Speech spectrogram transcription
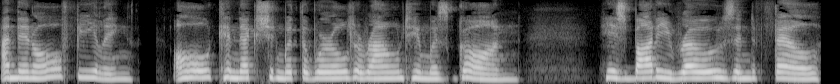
and then all feeling, all connection with the world around him was gone. His body rose and fell,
